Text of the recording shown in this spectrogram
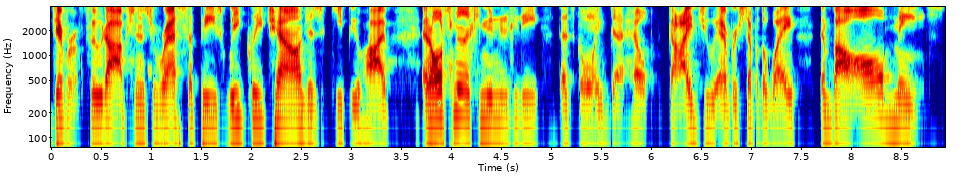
different food options, recipes, weekly challenges to keep you hyped, and ultimately a community that's going to help guide you every step of the way, then by all means,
